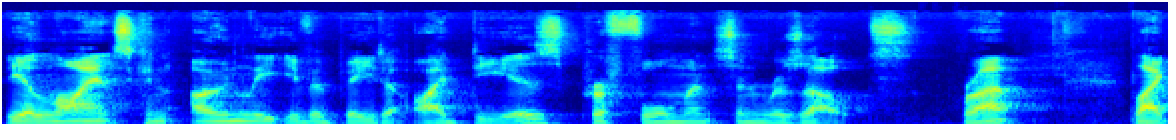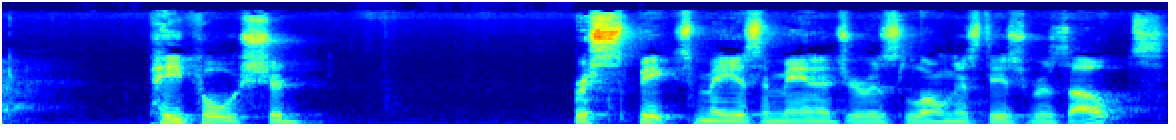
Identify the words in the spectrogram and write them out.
The alliance can only ever be to ideas, performance, and results, right? Like, people should respect me as a manager as long as there's results.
